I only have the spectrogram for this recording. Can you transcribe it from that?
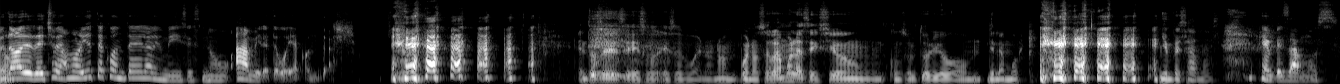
¿No? No, de hecho, amor, yo te conté la y me dices, no, ah, mira, te voy a contar. Entonces, eso, eso es bueno, ¿no? Bueno, cerramos la sección consultorio del amor y empezamos. Empezamos.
